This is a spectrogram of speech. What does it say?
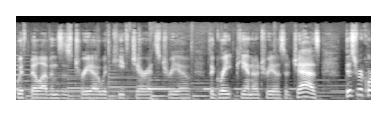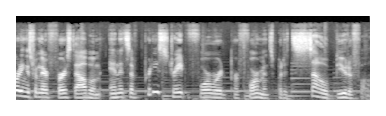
with Bill Evans's trio, with Keith Jarrett's trio, the great piano trios of jazz. This recording is from their first album, and it's a pretty straightforward performance, but it's so beautiful.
